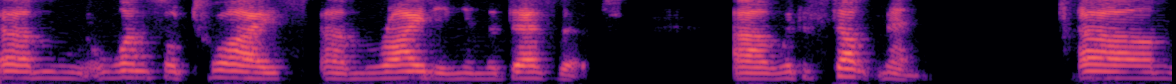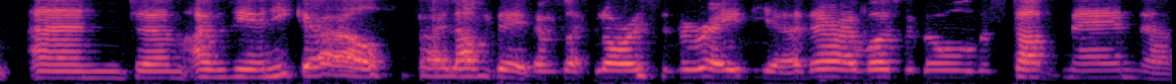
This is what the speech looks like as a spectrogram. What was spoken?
um, once or twice um, riding in the desert uh, with the stuntmen. Um, and um, I was the only girl, so I loved it. I was like Lawrence of Arabia. There I was with all the stuntmen, uh,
